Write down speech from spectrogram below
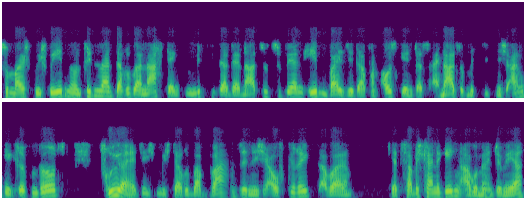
zum Beispiel Schweden und Finnland darüber nachdenken, Mitglieder der NATO zu werden, eben weil sie davon ausgehen, dass ein NATO-Mitglied nicht angegriffen wird. Früher hätte ich mich darüber wahnsinnig aufgeregt, aber jetzt habe ich keine Gegenargumente mehr.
